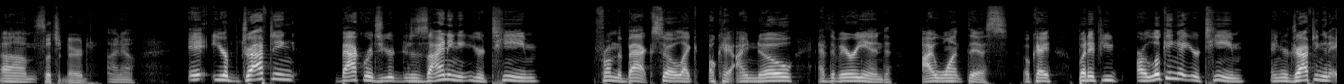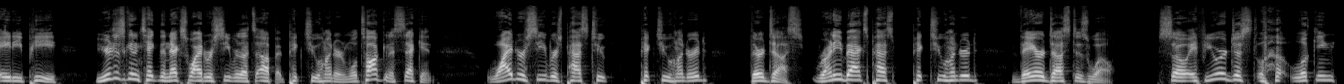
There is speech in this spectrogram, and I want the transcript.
Um, Such a nerd. I know. It, you're drafting backwards. You're designing your team from the back. So, like, okay, I know at the very end, I want this. Okay. But if you are looking at your team and you're drafting an ADP, you're just going to take the next wide receiver that's up at pick 200. And we'll talk in a second. Wide receivers past two, pick 200, they're dust. Running backs past pick 200, they are dust as well. So if you are just looking,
